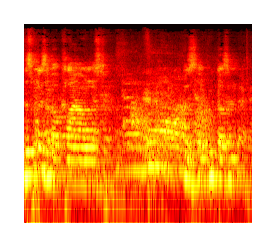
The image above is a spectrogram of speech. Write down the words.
This one is about clowns. Because, like, who doesn't?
